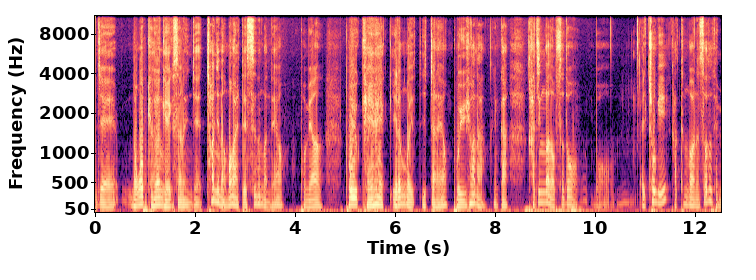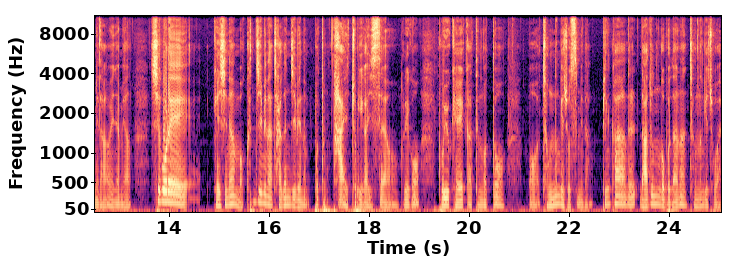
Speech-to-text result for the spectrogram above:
이제 농업 경영 계획서는 이제 천이 넘어갈 때 쓰는 건데요. 보면 보유 계획 이런 거 있잖아요. 보유 현황. 그러니까 가진 건 없어도 뭐 일초기 같은 거는 써도 됩니다. 왜냐면 시골에 계시는 뭐 큰 집이나 작은 집에는 보통 다 애초기가 있어요. 그리고 보유 계획 같은 것도 뭐 적는 게 좋습니다. 빈칸을 놔두는 것보다는 적는 게 좋아요.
